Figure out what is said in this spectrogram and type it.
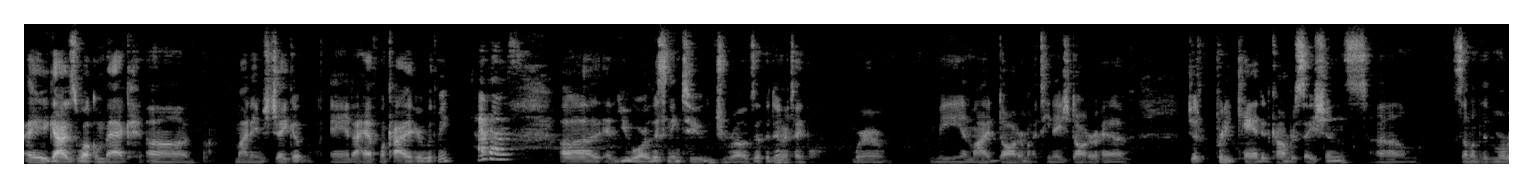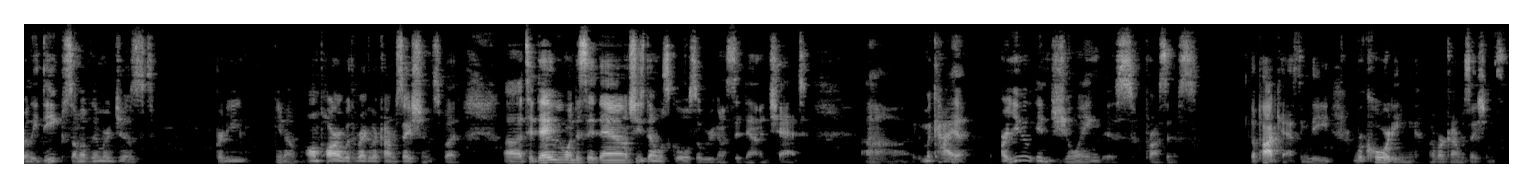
Hey guys, welcome back. Uh, my name's Jacob, and I have Micaiah here with me. Hi guys. Uh, and you are listening to Drugs at the Dinner Table, where me and my daughter, my teenage daughter, have just pretty candid conversations. Um, some of them are really deep, some of them are just pretty, you know, on par with regular conversations. But uh, today we wanted to sit down. She's done with school, so we were going to sit down and chat. Uh, Micaiah, are you enjoying this process? The podcasting, the recording of our conversations.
